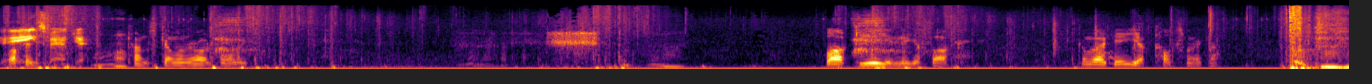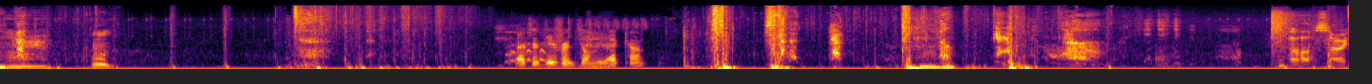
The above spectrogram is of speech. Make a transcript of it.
Yeah, Fucking- he's found you. Cunt's coming right for me. Fuck you, you nigger fuck. Come back here, you cocksmaker. That's a different zombie, that cunt. Oh, sorry.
